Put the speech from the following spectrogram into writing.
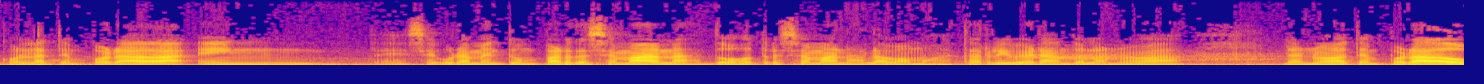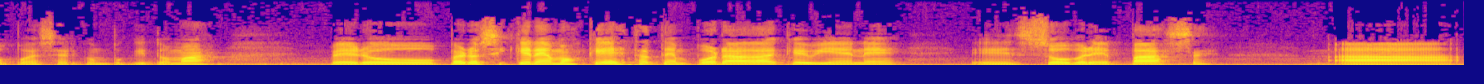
con la temporada en eh, seguramente un par de semanas, dos o tres semanas, la vamos a estar liberando la nueva, la nueva temporada, o puede ser que un poquito más. Pero, pero sí queremos que esta temporada que viene eh, sobrepase a,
